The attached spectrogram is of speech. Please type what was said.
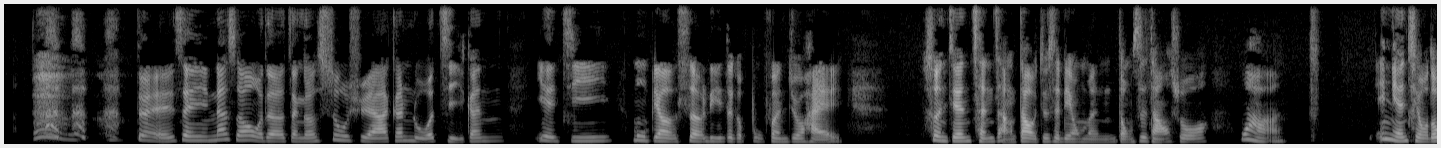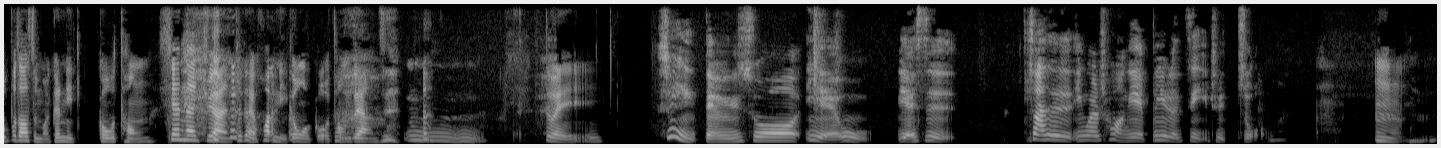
对，所以那时候我的整个数学啊，跟逻辑跟业绩。目标的设立这个部分就还瞬间成长到，就是连我们董事长说：“哇，一年前我都不知道怎么跟你沟通，现在居然就可以换你跟我沟通这样子。”嗯嗯嗯，对，所以等于说业务也是算是因为创业逼着自己去做。嗯，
